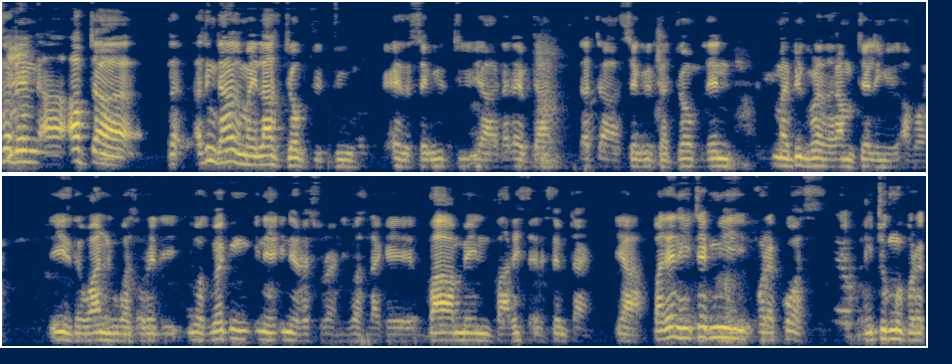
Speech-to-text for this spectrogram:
So then uh, after, I think that was my last job to do as a security. Yeah, that I've done that uh, security guard job. Then my big brother, I'm telling you about. He's the one who was already. He was working in a in a restaurant. He was like a barman, barista at the same time. Yeah, but then he took me for a course. He took me for a,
